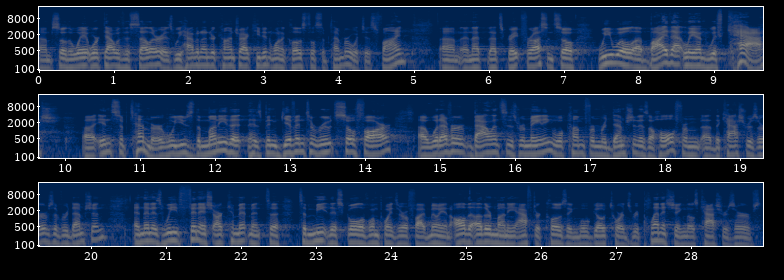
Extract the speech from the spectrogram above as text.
Um, so the way it worked out with the seller is we have it under contract. He didn't want to close till September, which is fine, um, and that, that's great for us. And so we will uh, buy that land with cash uh, in September. We'll use the money that has been given to Roots so far. Uh, whatever balance is remaining will come from redemption as a whole, from uh, the cash reserves of redemption. And then as we finish our commitment to, to meet this goal of 1.05 million, all the other money after closing will go towards replenishing those cash reserves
